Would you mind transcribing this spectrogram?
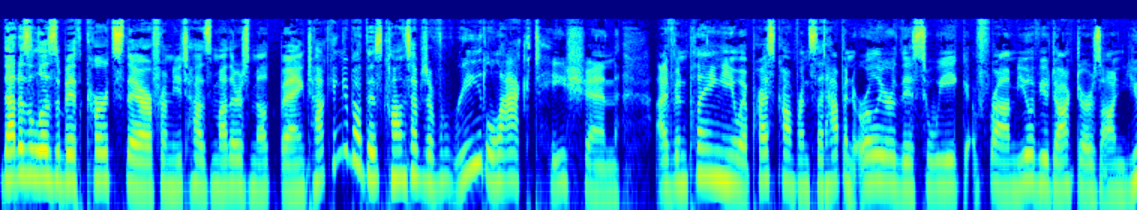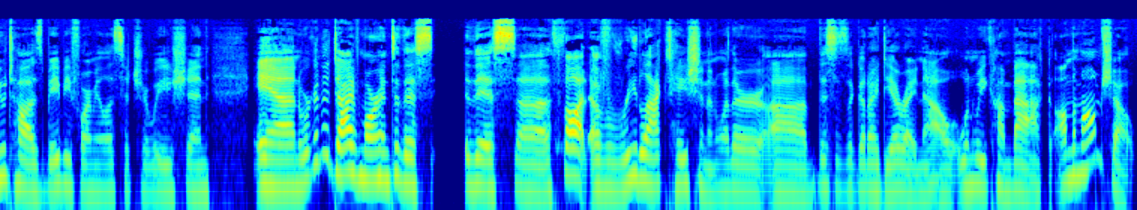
That is Elizabeth Kurtz there from Utah's Mother's Milk Bank talking about this concept of relactation. I've been playing you a press conference that happened earlier this week from U of U doctors on Utah's baby formula situation. And we're going to dive more into this this uh, thought of relactation and whether uh, this is a good idea right now when we come back on the Mom Show.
